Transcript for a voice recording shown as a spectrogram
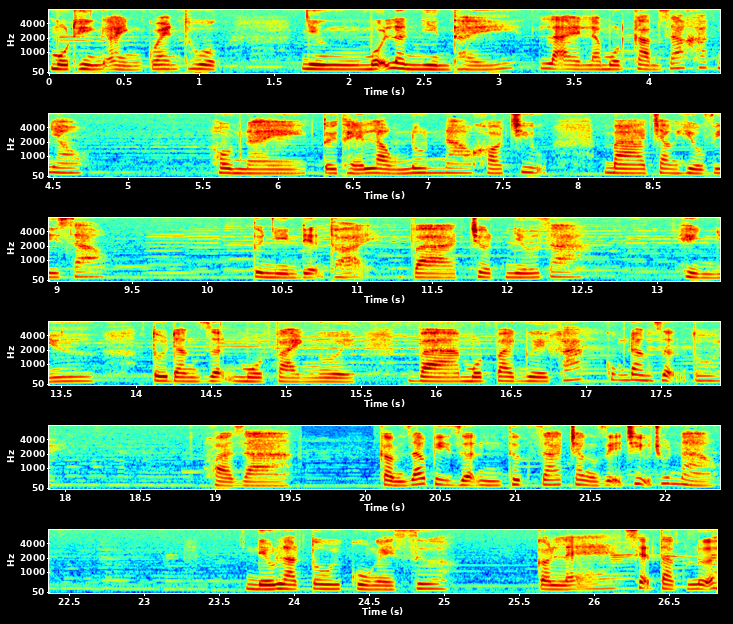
Một hình ảnh quen thuộc, nhưng mỗi lần nhìn thấy lại là một cảm giác khác nhau hôm nay tôi thấy lòng nôn nao khó chịu, mà chẳng hiểu vì sao. Tôi nhìn điện thoại và chợt nhớ ra, hình như tôi đang giận một vài người và một vài người khác cũng đang giận tôi. Hóa ra, cảm giác bị giận thực ra chẳng dễ chịu chút nào. Nếu là tôi của ngày xưa, có lẽ sẽ tặc lưỡi.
